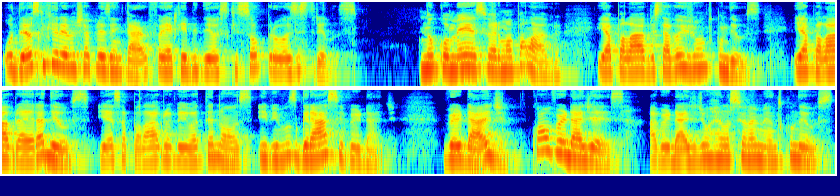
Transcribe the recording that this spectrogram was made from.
O Deus que queremos te apresentar foi aquele Deus que soprou as estrelas. No começo era uma palavra, e a palavra estava junto com Deus, e a palavra era Deus, e essa palavra veio até nós, e vimos graça e verdade. Verdade? Qual verdade é essa? A verdade de um relacionamento com Deus.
